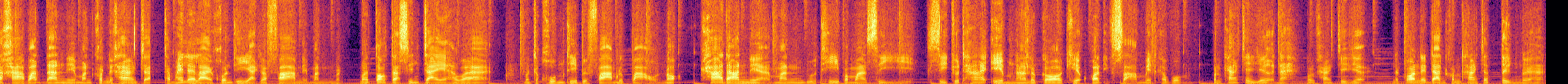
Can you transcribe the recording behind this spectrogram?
ราคาบัตรดันเนี่ยมันค่อนข้างจะทำให้หลาย ๆ คนที่อยากจะฟาร์มเนี่ยมันมันมันต้องตัดสินใจครับว่ามันจะคุ้มที่ไปฟาร์มหรือเปล่าเนาะค่าดันเนี่ยมันอยู่ที่ประมาณ 4 4.5 m นะแล้วก็เคออสอีก 3 เม็ดครับผมค่อนข้างจะเยอะนะค่อนข้างจะเยอะ แล้วก็ในดันค่อนข้างจะตึงด้วยฮะ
